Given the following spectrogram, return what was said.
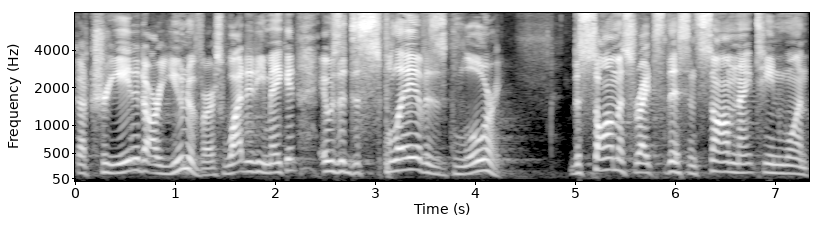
God created our universe. Why did He make it? It was a display of His glory. The psalmist writes this in Psalm 19:1,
